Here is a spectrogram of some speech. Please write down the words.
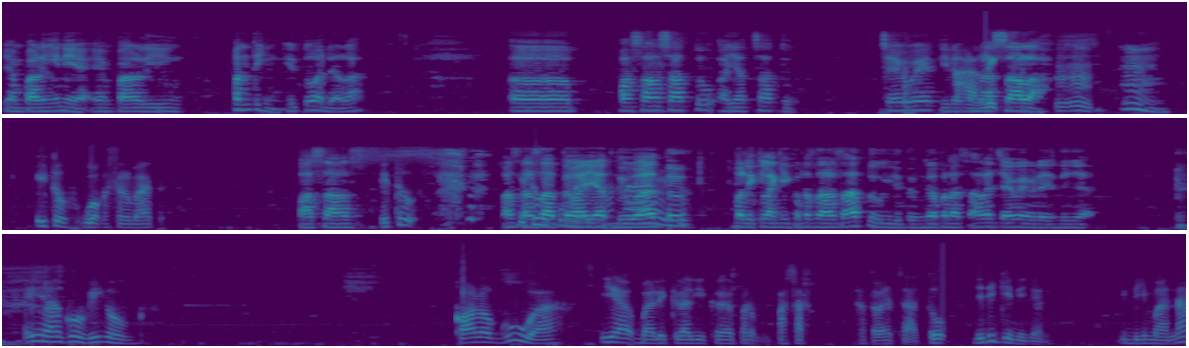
yang paling ini ya yang paling penting itu adalah eh pasal 1 ayat 1 cewek tidak pernah salah. Mm-mm. hmm. Itu gua kesel banget. Pasal itu pasal Itu 1 hukum dari ayat 2 mana tuh balik lagi ke pasal 1 gitu. Nggak pernah salah cewek udah intinya. Iya gue bingung kalau gua iya balik lagi ke pasar satu ayat satu. Jadi gini Jan di mana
